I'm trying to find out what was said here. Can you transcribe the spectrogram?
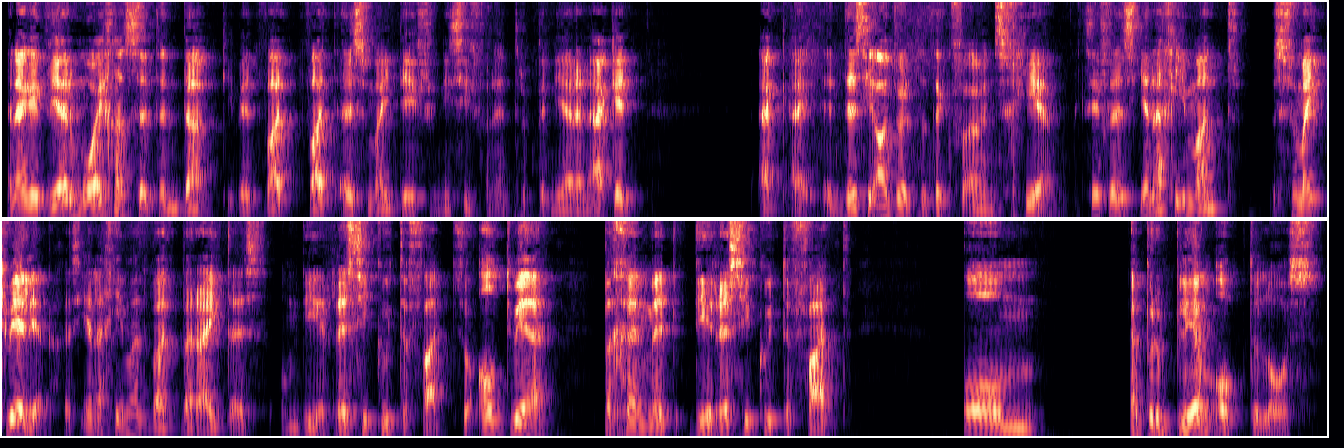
En ek het weer mooi gaan sit en dink, jy weet wat wat is my definisie van entrepreneur? En ek het ek, ek dis die antwoord wat ek vir ouens gee. Ek sê vir is enige iemand is vir my tweeledig. Is enige iemand wat bereid is om die risiko te vat. So al twee begin met die risiko te vat om 'n probleem op te los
